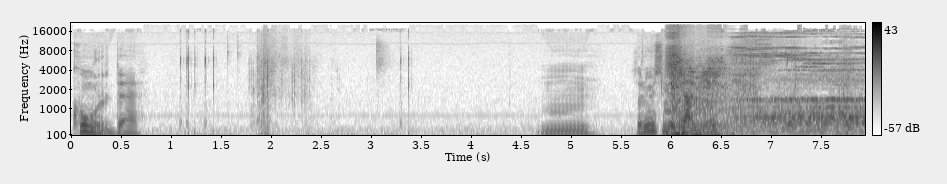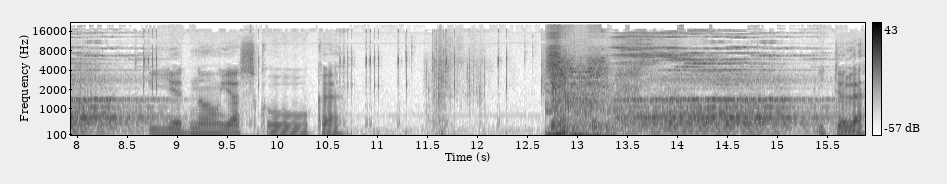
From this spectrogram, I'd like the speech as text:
Kurde. Mm, zrobimy sobie zamieć. I jedną jaskółkę. I tyle.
